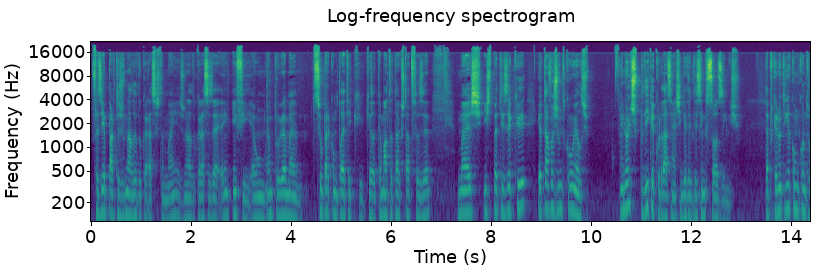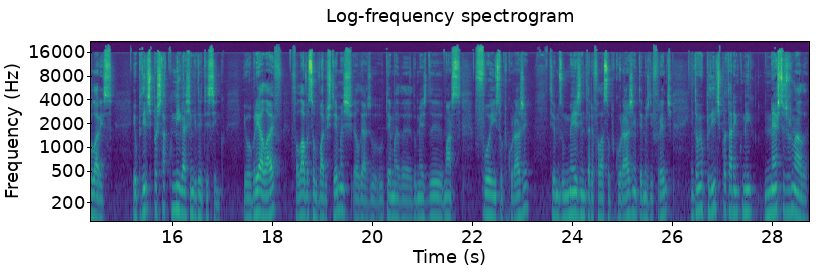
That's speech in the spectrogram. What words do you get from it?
fazia parte da Jornada do Caraças também, a Jornada do Caraças é, en- enfim, é um, é um programa super completo e que, que a malta está a gostar de fazer, mas isto para dizer que eu estava junto com eles, eu não lhes pedi que acordassem às 5h35 sozinhos. Até porque eu não tinha como controlar isso. Eu pedi-lhes para estar comigo às 5h35. Eu abri a live, falava sobre vários temas. Aliás, o, o tema da- do mês de março foi sobre coragem. Tivemos um mês inteiro a falar sobre coragem, temas diferentes. Então eu pedi-lhes para estarem comigo nesta jornada,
